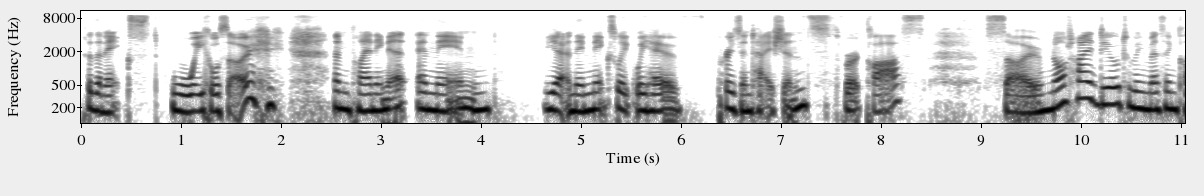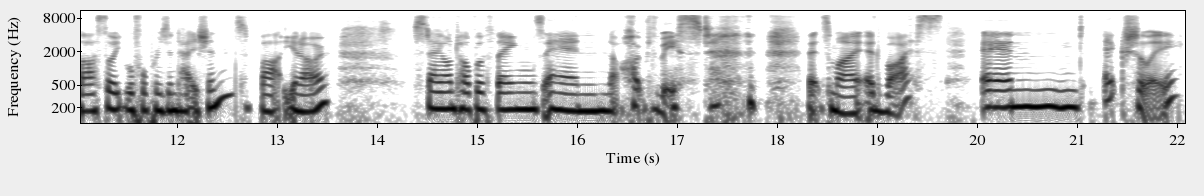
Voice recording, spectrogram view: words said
for the next week or so and planning it, and then yeah, and then next week we have presentations for a class. So not ideal to be missing class the week before presentations, but you know, stay on top of things and hope for the best. That's my advice. And actually,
